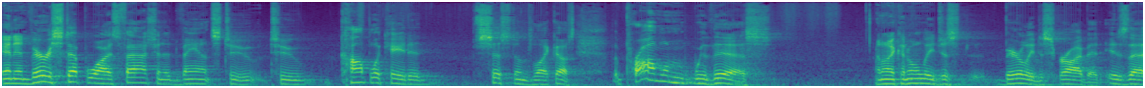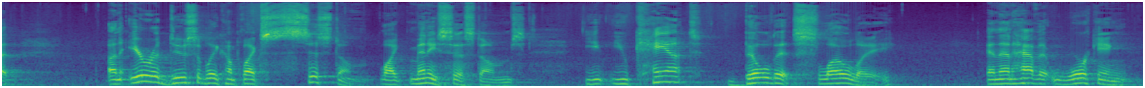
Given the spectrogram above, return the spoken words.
And in very stepwise fashion, advance to, to complicated systems like us. The problem with this, and I can only just barely describe it, is that an irreducibly complex system, like many systems, you, you can't build it slowly and then have it working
